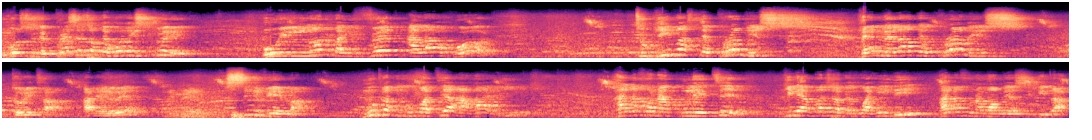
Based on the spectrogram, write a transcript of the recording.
Because with the presence of the Holy Spirit, we will not by faith allow God to give us the promise, then we allow the promise to return. Hallelujah. Si vyema mtu akikupatia ahadi halafu anakuletea kile ambacho amekuahidi, halafu namwambia sikitaka.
